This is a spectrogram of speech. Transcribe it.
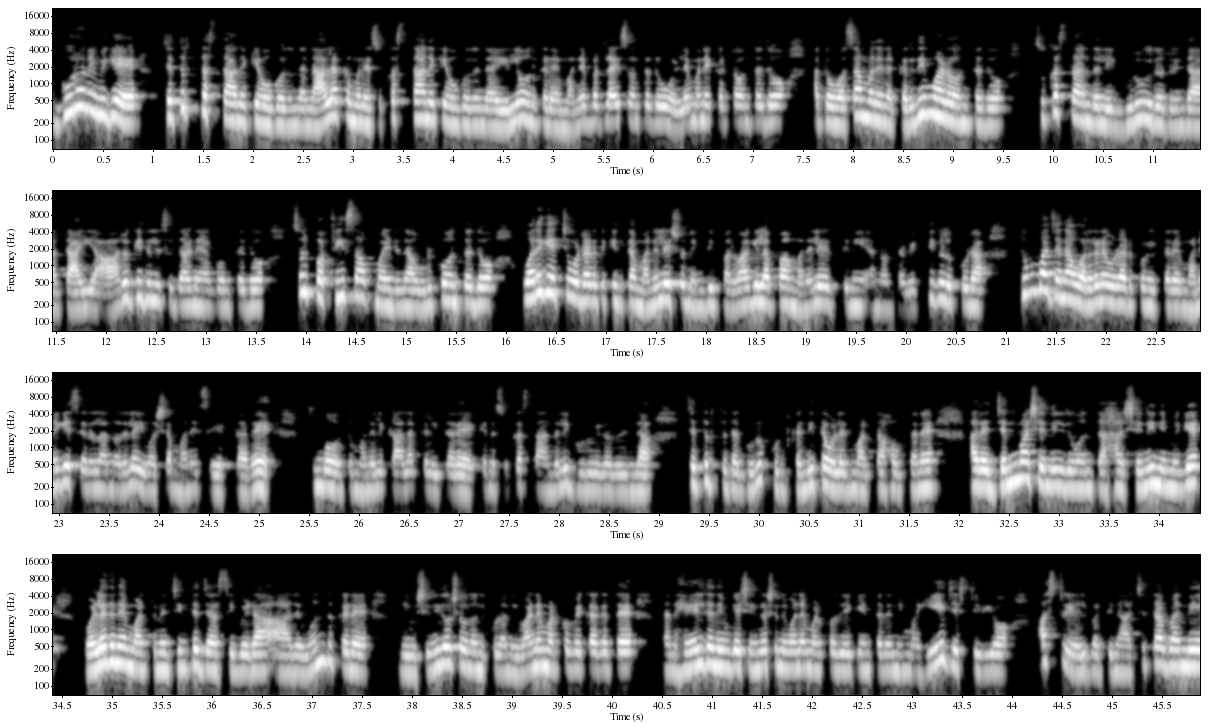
ಗುರು ನಿಮಗೆ ಚತುರ್ಥ ಸ್ಥಾನಕ್ಕೆ ಹೋಗೋದ್ರಿಂದ, ನಾಲ್ಕು ಮನೆ ಸುಖ ಸ್ಥಾನಕ್ಕೆ ಹೋಗೋದ್ರಿಂದ ಎಲ್ಲೋ ಒಂದ್ ಕಡೆ ಮನೆ ಬದಲಾಯಿಸುವಂಥದ್ದು, ಒಳ್ಳೆ ಮನೆ ಕಟ್ಟುವಂಥದ್ದು, ಅಥವಾ ಹೊಸ ಮನೆನ ಖರೀದಿ ಮಾಡುವಂಥದ್ದು, ಸುಖ ಸ್ಥಾನದಲ್ಲಿ ಗುರು ಇರೋದ್ರಿಂದ, ತಾಯಿಯ ಆರೋಗ್ಯದಲ್ಲಿ ಸುಧಾರಣೆ ಆಗುವಂಥದ್ದು, ಸ್ವಲ್ಪ ಫೀಸ್ ಆಫ್ ಮೈಂಡ್ನ ಹುಡ್ಕುವಂಥದ್ದು, ಹೊರಗೆ ಹೆಚ್ಚು ಓಡಾಡೋದಕ್ಕಿಂತ ಮನೇಲಿ ಎಷ್ಟೋ ನೆಮ್ಮದಿ ಪರವಾಗಿಲ್ಲಪ್ಪ, ಮನೇಲೇ ಇರ್ತೀನಿ ಅನ್ನೋಂಥ ವ್ಯಕ್ತಿಗಳು ಕೂಡ ತುಂಬಾ ಜನ ಹೊರಗಡೆ ಓಡಾಡ್ಕೊಂಡಿರ್ತಾರೆ, ಮನೆಗೆ ಸೇರಲ್ಲ ಅನ್ನೋರೆಲ್ಲ ಈ ವರ್ಷ ಮನೆ ಸೇರ್ತಾರೆ. ತುಂಬಾ ಹೊತ್ತು ಮನೇಲಿ ಕಾಲ ಕಳೀತಾರೆ. ಯಾಕೆಂದ್ರೆ ಸುಖ ಸ್ಥಾನದಲ್ಲಿ ಗುರು ಇರೋದ್ರಿಂದ ಚತುರ್ಥದ ಗುರು ಕುಂಟ್ ಖಂಡಿತ ಒಳ್ಳೇದ್ ಮಾಡ್ತಾ ಹೋಗ್ತಾನೆ. ಆದ್ರೆ ಜನ್ಮ ಶನಿ ಇರುವಂತಹ ಶನಿ ನಿಮಗೆ ಒಳ್ಳೇದನ್ನೇ ಮಾಡ್ತಾನೆ. ಚಿಂತೆ ಜಾಸ್ತಿ ಬೇಡ. ಆದ್ರೆ ಒಂದು ಕಡೆ ನೀವು ಶನಿದೋಷವನ್ನು ಕೂಡ ನಿವಾರಣೆ ಮಾಡ್ಕೋಬೇಕಾಗತ್ತೆ. ನಾನು ಹೇಳ್ದೆ ನಿಮ್ಗೆ ಶನಿದೋಷ ನಿವಾರಣೆ ಮಾಡ್ಕೋದು ಹೇಗೆ ಅಂತಂದ್ರೆ ನಿಮ್ಮ ಏಜ್ ಎಷ್ಟಿದೆಯೋ ಅಷ್ಟು ಹೇಳ್ಬರ್ತೀನಿ. ಬರ್ತೀನಿ ಹಚ್ಚುತ್ತಾ ಬನ್ನಿ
